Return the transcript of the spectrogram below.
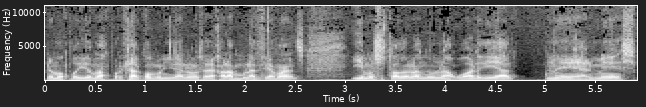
No hemos podido más porque la comunidad no nos ha dejado la ambulancia más. Y hemos estado donando una guardia eh, al mes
